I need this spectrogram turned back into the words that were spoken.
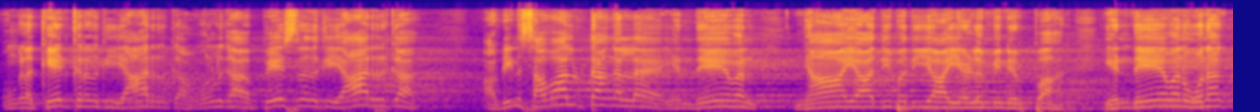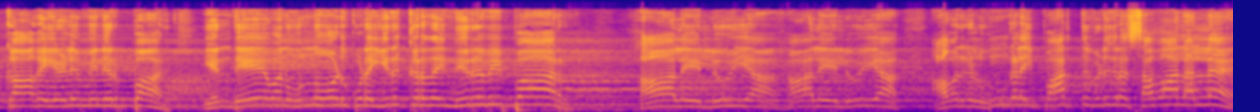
உங்களை கேட்கறதுக்கு யார் இருக்கா? உங்களுக்காக பேசுறதுக்கு யார் இருக்கா? அப்படின்னு சவால் விட்டாங்கல்ல. என் தேவன் நியாயாதிபதியாய் எழும்பி நிற்பார். என் தேவன் உனக்காக எழும்பி நிற்பார். என் தேவன் உன்னோடு கூட இருக்கிறதை நிரூபிப்பார். ஹாலே லூயா ஹாலே லூயா அவர்கள் உங்களை பார்த்து விடுகிற சவால் அல்ல.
